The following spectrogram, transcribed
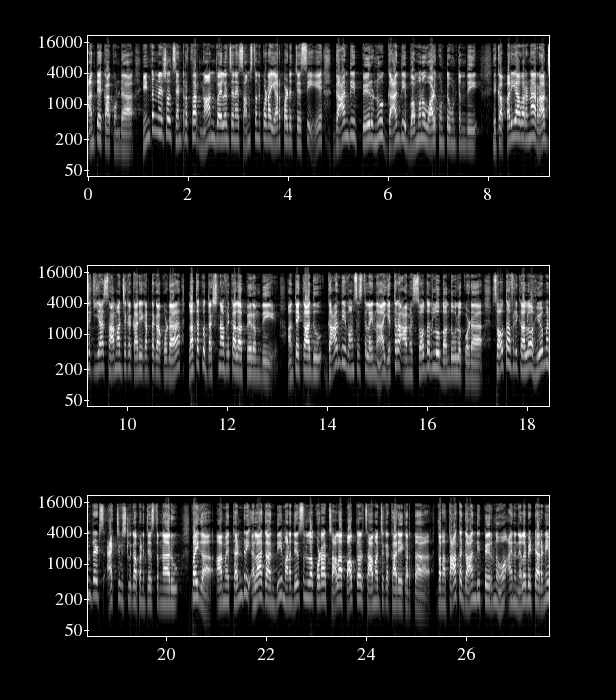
అంతేకాకుండా international centre for non violence అనే సంస్థను కూడా ఏర్పాటు చేసి గాంధీ పేరును గాంధీ బొమ్మను వాడుకుంటూ ఉంటుంది. ఇక పర్యావరణ రాజకీయ సామాజిక కార్యకర్తగా కూడా లతకు దక్షిణాఫ్రికాలో పేరుంది. అంతేకాదు గాంధీ వంశస్థులైన ఇతర ఆమె సోదరులు బంధువులు కూడా సౌత్ ఆఫ్రికాలో హ్యూమన్ రైట్స్ యాక్టివిస్టులుగా పనిచేస్తున్నారు. పైగా ఆమె తండ్రి ఎలా గాంధీ మన దేశంలో కూడా చాలా పాపులర్ సామాజిక కార్యకర్త. తన తాత గాంధీ పేరును ఆయన నిలబెట్టారని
